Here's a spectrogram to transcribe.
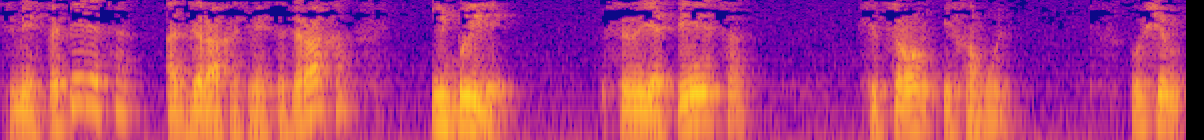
семейства переца, от зираха семейства зираха, и были сыновья переца, Хицрон и Хамуль. В общем,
